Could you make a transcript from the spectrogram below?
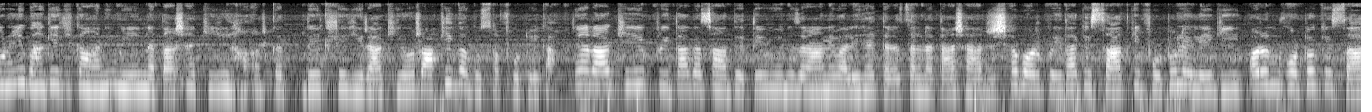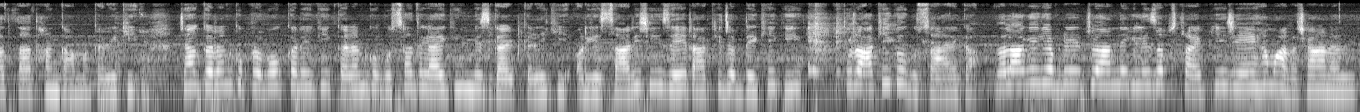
कुंडली भाग्य की कहानी में नताशा की हरकत देख लेगी राखी और राखी का गुस्सा फूटेगा। यहाँ राखी प्रीता का साथ देते हुए नज़र आने वाली है। दरअसल नताशा, ऋषभ और प्रीता के साथ की फ़ोटो ले लेगी और उन फ़ोटो के साथ साथ हंगामा करेगी। जहाँ करण को प्रवोक करेगी, करण को गुस्सा दिलाएगी मिस गाइड करेगी और ये सारी चीज़ें राखी जब देखेगी तो राखी को गुस्सा आएगा। वह आगे की अपडेट जानने के लिए सब्सक्राइब कीजिए हमारा चैनल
